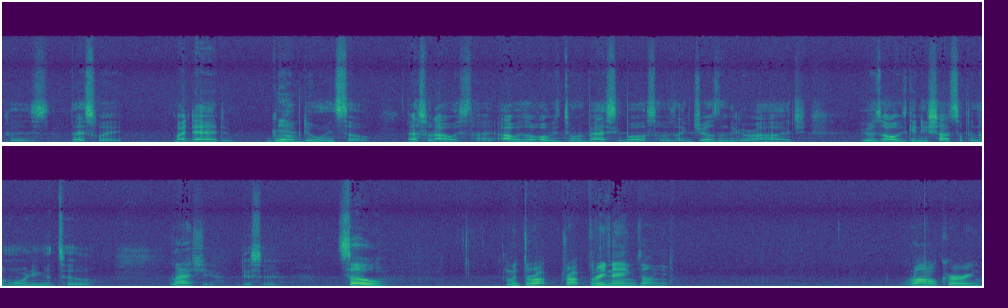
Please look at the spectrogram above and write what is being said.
because that's what my dad grew Yeah. up doing. So that's what I was taught. I was always doing basketball. So it was like drills in the garage. It was always getting shots up in the morning until, Last year. yes, sir. So I'm gonna drop drop three names on you. Ronald Curry,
